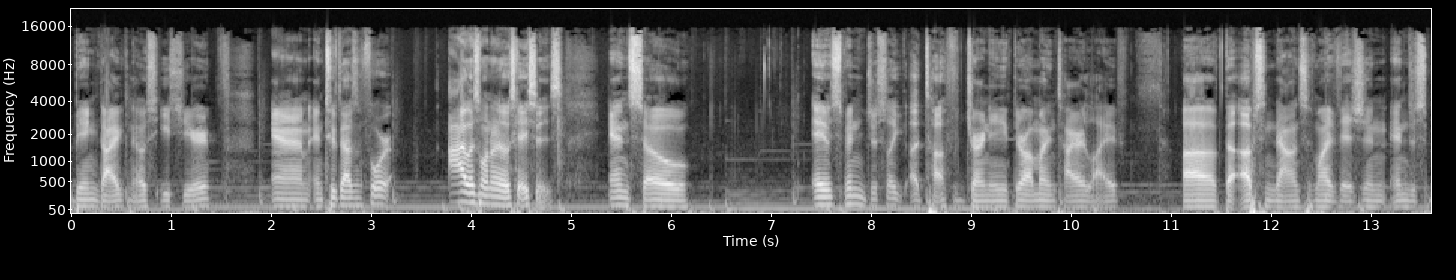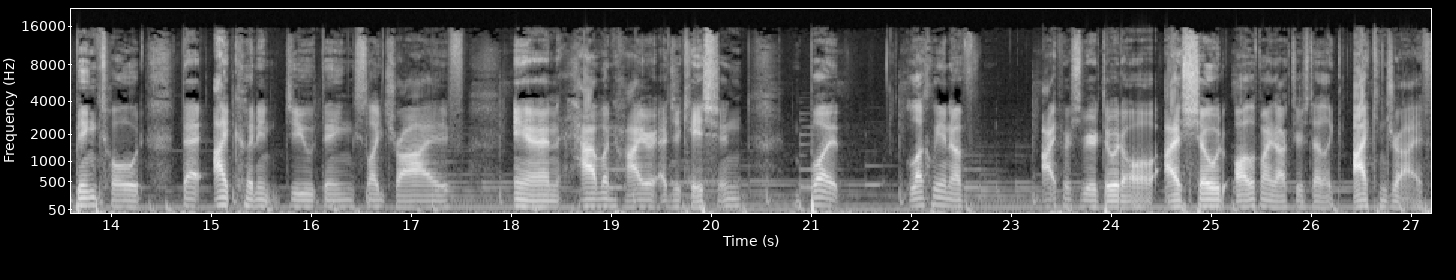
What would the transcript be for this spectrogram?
being diagnosed each year. And in 2004, I was one of those cases. And so it's been just like a tough journey throughout my entire life of the ups and downs of my vision and just being told that I couldn't do things like drive and have a higher education. But luckily enough, I persevered through it all. I showed all of my doctors that like I can drive.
